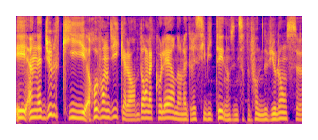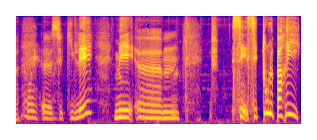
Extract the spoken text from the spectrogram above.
Et un adulte qui revendique, alors dans la colère, dans l'agressivité, dans une certaine forme de violence, euh, Oui. euh, ce qu'il est, mais euh, c'est c'est tout le pari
